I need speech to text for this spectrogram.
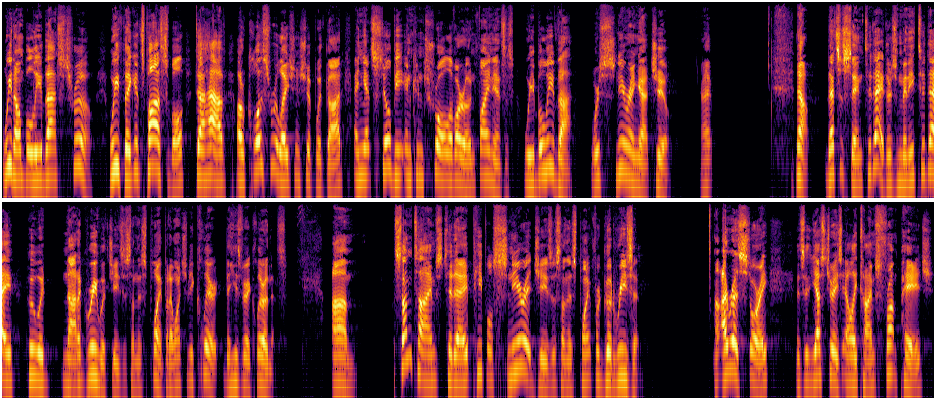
We don't believe that's true. We think it's possible to have a close relationship with God and yet still be in control of our own finances. We believe that. We're sneering at you. Right? Now, that's the same today. There's many today who would not agree with Jesus on this point, but I want you to be clear that he's very clear on this. Um, sometimes today, people sneer at Jesus on this point for good reason. I read a story. It's in yesterday's LA Times front page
